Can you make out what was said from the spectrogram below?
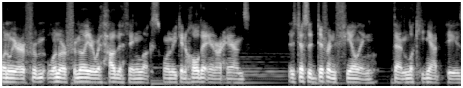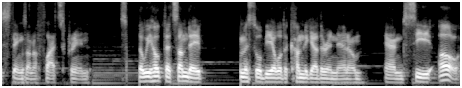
when we are fam- when we're familiar with how the thing looks when we can hold it in our hands it's just a different feeling than looking at these things on a flat screen so we hope that someday chemists will be able to come together in Nanome and see oh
